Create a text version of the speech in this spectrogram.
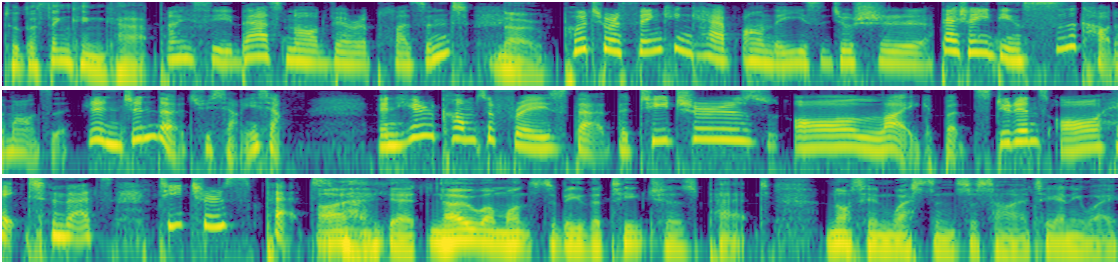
to the thinking cap. I see. That's not very pleasant. No. Put your thinking cap on 的意思就是戴上一顶思考的帽子，认真的去想一想。 And here comes a phrase that the teachers all like, but students all hate. That's teacher's pet. Uh, yeah, no one wants to be the teacher's pet, not in Western society anyway.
